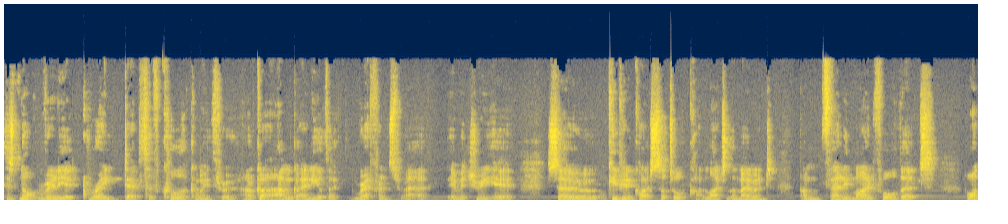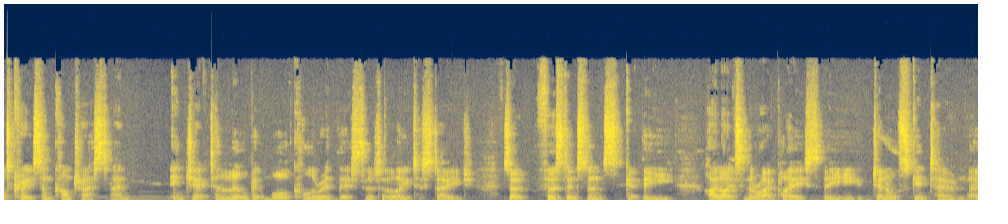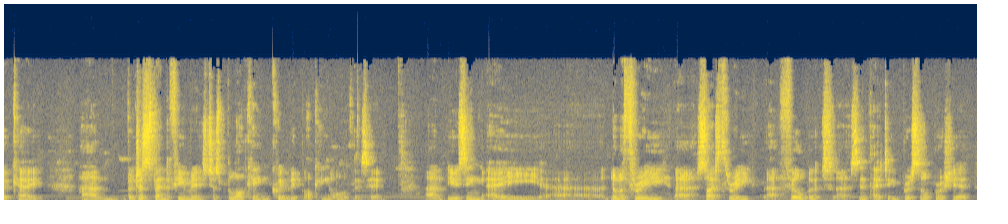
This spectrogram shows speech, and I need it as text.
there's not really a great depth of colour coming through. I've got, I haven't got any other reference uh, imagery here, so I'm keeping it quite subtle, quite light at the moment. I'm fairly mindful that I want to create some contrast and inject a little bit more colour in this at a later stage. So first instance, get the highlights in the right place, the general skin tone okay, um, but just spend a few minutes just blocking, quickly blocking all of this here um, using a uh, number three, uh, size three uh, filbert uh, synthetic bristle brush here.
